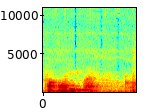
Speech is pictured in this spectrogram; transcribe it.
止まります。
